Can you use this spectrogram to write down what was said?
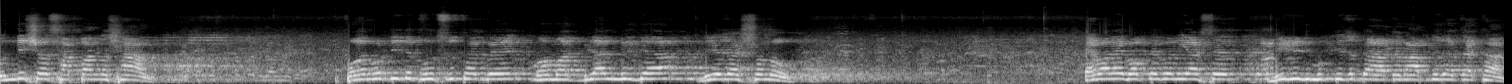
উনিশশো ছাপ্পান্ন সাল। পরবর্তীতে প্রস্তুত থাকবেন মোহাম্মদ বিলাল মির্জা দুই হাজার ষোলো। এবারে বক্তব্য নিয়ে আসছেন বিরোধী মুক্তিযোদ্ধা জনাব আব্দুল রাজ্জাক খান।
